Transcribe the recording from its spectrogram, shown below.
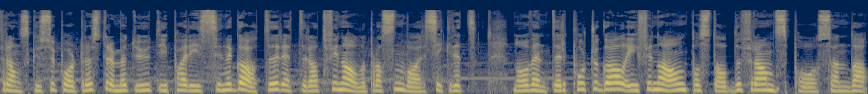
Franske supportere strømmet ut i Paris sine gater etter at finaleplassen var sikret. Nå venter Portugal i finalen på Stade de France på søndag.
